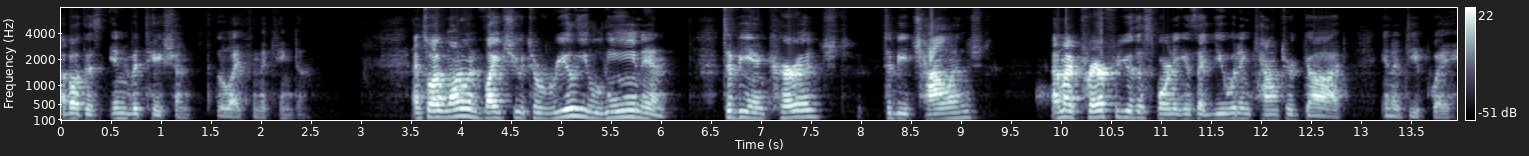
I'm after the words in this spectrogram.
about this invitation to the life in the kingdom. And so I want to invite you to really lean in, to be encouraged, to be challenged. And my prayer for you this morning is that you would encounter God in a deep way.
